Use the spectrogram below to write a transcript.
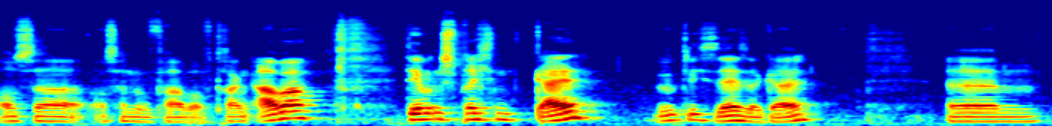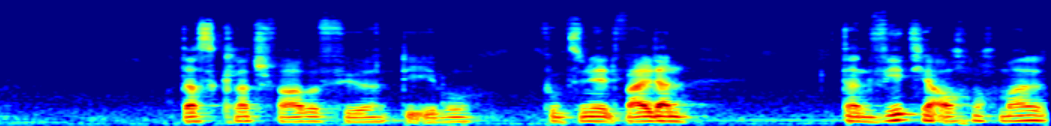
außer, außer nur Farbe auftragen. Aber dementsprechend geil, wirklich sehr, sehr geil. Ähm, dass Klatschfarbe für die Evo funktioniert, weil dann, dann wird ja auch nochmal,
